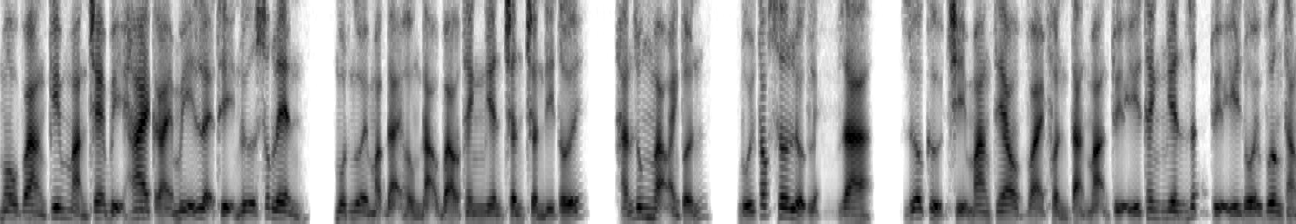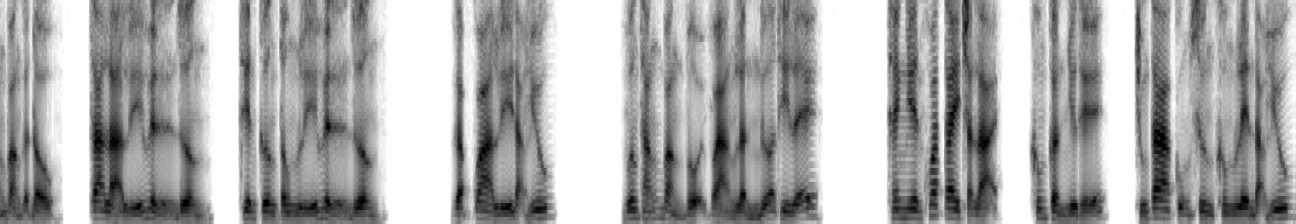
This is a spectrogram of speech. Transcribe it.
màu vàng kim màn tre bị hai cái mỹ lệ thị nữ xốc lên, một người mặc đại hồng đạo bảo thanh niên chân trần đi tới, hắn dung mạo anh tuấn, búi tóc sơ lược lệnh ra, giữa cử chỉ mang theo vài phần tản mạn tùy ý thanh niên rất tùy ý đối vương thắng bằng gật đầu, ta là lý huyền dương, thiên cương tông lý huyền dương. Gặp qua lý đạo hữu. Vương thắng bằng vội vàng lần nữa thi lễ. Thanh niên khoát tay chặt lại, không cần như thế, chúng ta cũng xưng không lên đạo hữu.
